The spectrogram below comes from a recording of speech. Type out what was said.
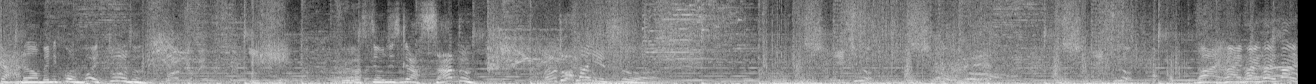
Caramba, ele combou e tudo! Ah, seu desgraçado! Toma isso! Vai, vai, vai, vai, vai!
